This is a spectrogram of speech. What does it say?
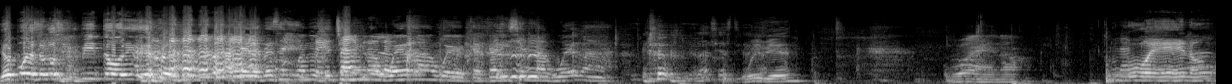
Yo por eso los invito, dice. A que de vez en cuando se echen una la hueva, güey, que acaricien la hueva. Gracias, tío. Muy bien. Bueno, Bueno.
